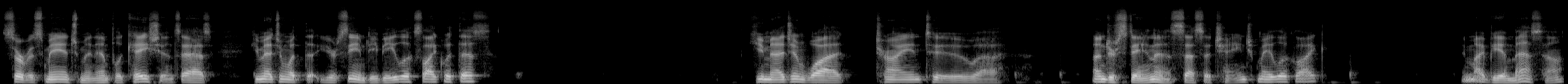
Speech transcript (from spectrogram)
service management implications. As can you imagine what the, your CMDB looks like with this? Can you imagine what trying to uh, understand and assess a change may look like? It might be a mess, huh?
